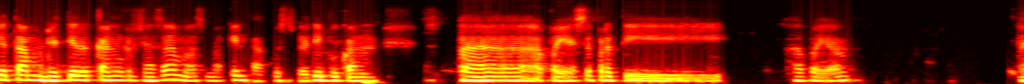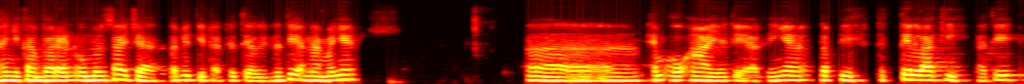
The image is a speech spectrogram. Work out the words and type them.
kita mendetailkan kerjasama semakin bagus. Berarti bukan uh, apa ya seperti apa ya hanya gambaran umum saja, tapi tidak detail. Nanti namanya uh, MOA ya, artinya lebih detail lagi. Berarti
